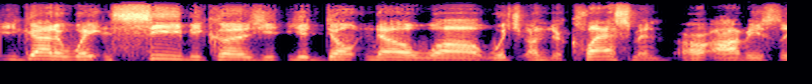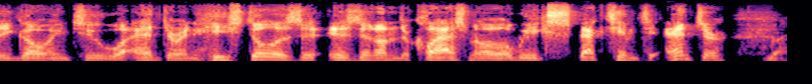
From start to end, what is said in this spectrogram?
you got to wait and see because you, you don't know uh, which underclassmen are obviously going to uh, enter, and he still is is an underclassman, although we expect him to enter. Right.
